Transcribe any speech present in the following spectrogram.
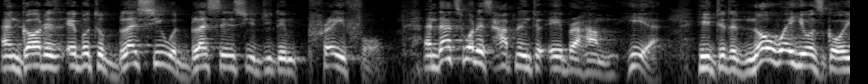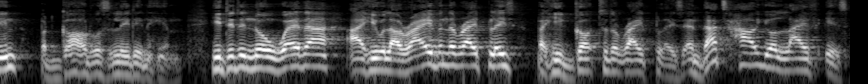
And God is able to bless you with blessings you didn't pray for. And that's what is happening to Abraham here. He didn't know where he was going, but God was leading him. He didn't know whether uh, he will arrive in the right place, but he got to the right place. And that's how your life is.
